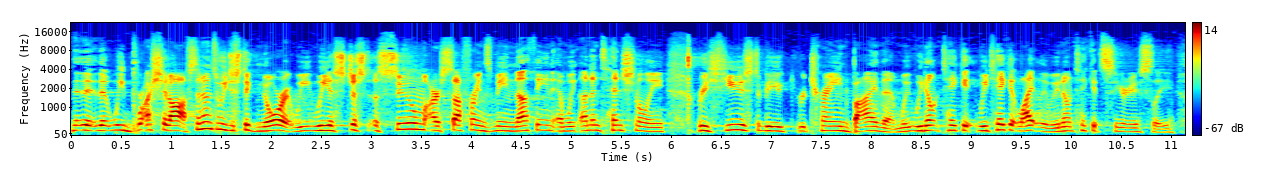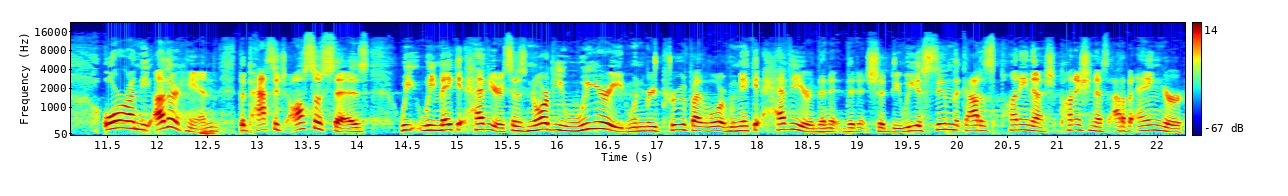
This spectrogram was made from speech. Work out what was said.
that we brush it off. Sometimes we just ignore it. We, we just assume our sufferings mean nothing and we unintentionally refuse to be retrained by them. We, we don't take it, we take it lightly. We don't take it seriously. Or on the other hand, the passage also says we, we make it heavier. It says, nor be wearied when reproved by the Lord. We make it heavier than it, than it should be. We assume that God is punishing us, punishing us out of anger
